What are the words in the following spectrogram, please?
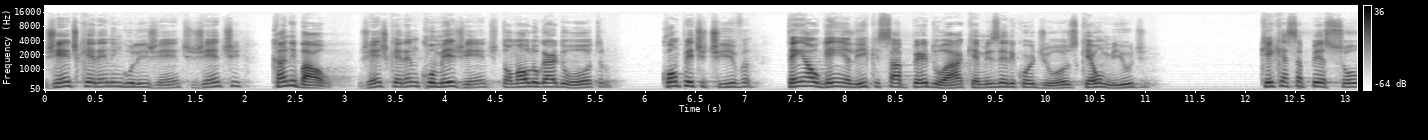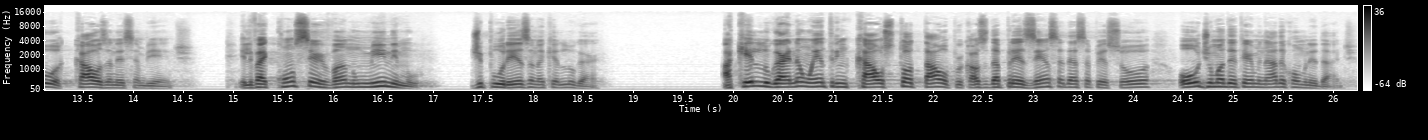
gente querendo engolir gente, gente canibal, gente querendo comer gente, tomar o lugar do outro, competitiva. Tem alguém ali que sabe perdoar, que é misericordioso, que é humilde. O que, que essa pessoa causa nesse ambiente? Ele vai conservando um mínimo de pureza naquele lugar. Aquele lugar não entra em caos total por causa da presença dessa pessoa ou de uma determinada comunidade.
